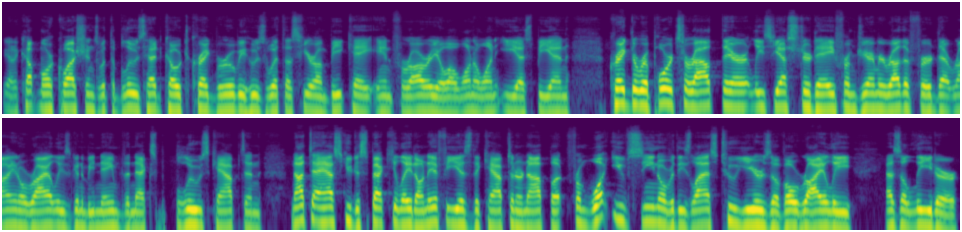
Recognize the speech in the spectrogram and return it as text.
We got a couple more questions with the Blues head coach Craig Berube, who's with us here on BK and Ferrario on 101 ESPN. Craig, the reports are out there, at least yesterday, from Jeremy Rutherford that Ryan O'Reilly is going to be named the next Blues captain. Not to ask you to speculate on if he is the captain or not, but from what you've seen over these last two years of O'Reilly as a leader,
